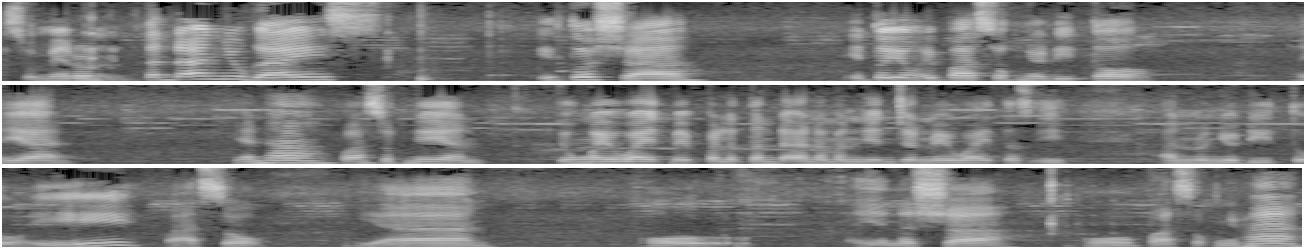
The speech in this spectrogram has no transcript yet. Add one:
So, meron, tandaan nyo guys, ito siya, ito yung ipasok nyo dito. Ayan. Yan ha, pasok nyo yan. Yung may white, may palatandaan naman yan dyan, may white, tas i, ano nyo dito, i, pasok. Yan. O, ayan na siya. O, pasok nyo ha.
